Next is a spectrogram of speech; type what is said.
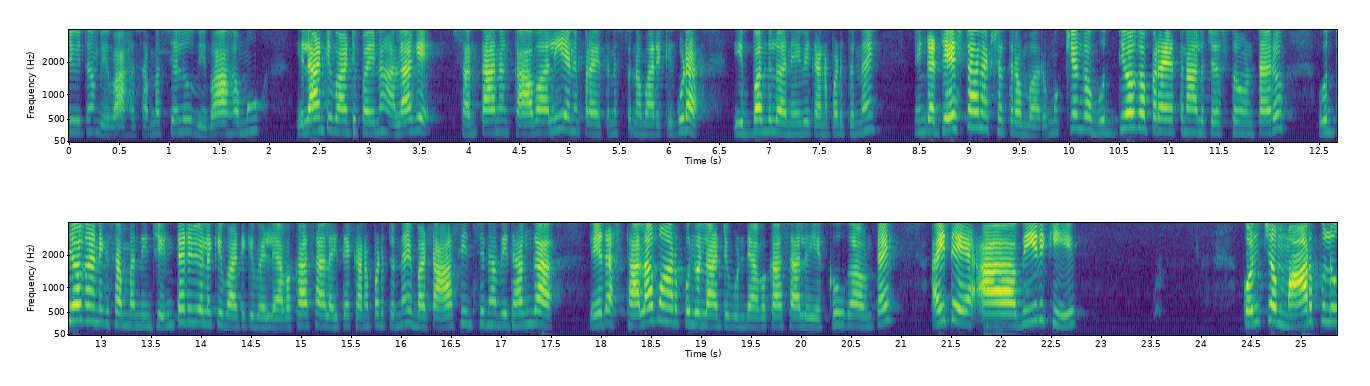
జీవితం వివాహ సమస్యలు వివాహము ఇలాంటి వాటిపైన అలాగే సంతానం కావాలి అని ప్రయత్నిస్తున్న వారికి కూడా ఇబ్బందులు అనేవి కనపడుతున్నాయి. ఇంకా జ్యేష్ఠ నక్షత్రం వారు ముఖ్యంగా ఉద్యోగ ప్రయత్నాలు చేస్తూ ఉంటారు. ఉద్యోగానికి సంబంధించి ఇంటర్వ్యూలకి వాటికి వెళ్ళే అవకాశాలు అయితే కనపడుతున్నాయి. బట్ ఆశించిన విధంగా లేదా స్థల మార్పులు లాంటివి ఉండే అవకాశాలు ఎక్కువగా ఉంటాయి. అయితే ఆ వీరికి కొంచెం మార్పులు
